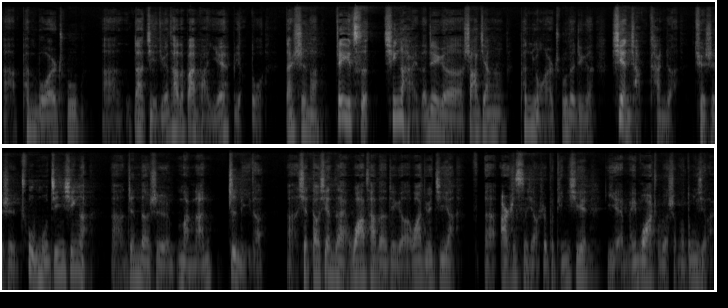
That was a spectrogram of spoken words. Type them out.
啊，喷薄而出，啊，那解决它的办法也比较多。但是呢，这一次青海的这个砂浆喷涌而出的这个现场，看着确实是触目惊心啊，啊，真的是蛮难治理的啊。现到现在挖它的这个挖掘机啊，呃，二十四小时不停歇，也没挖出个什么东西来。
